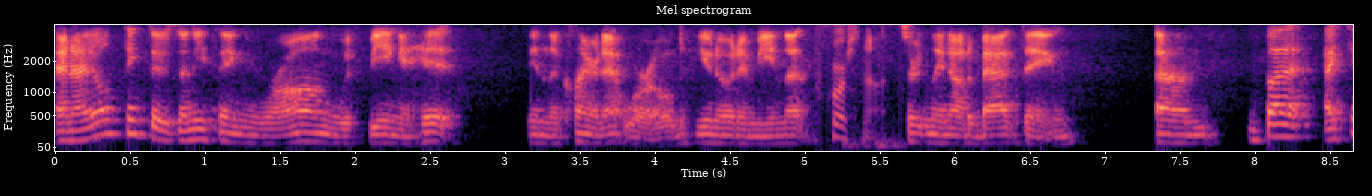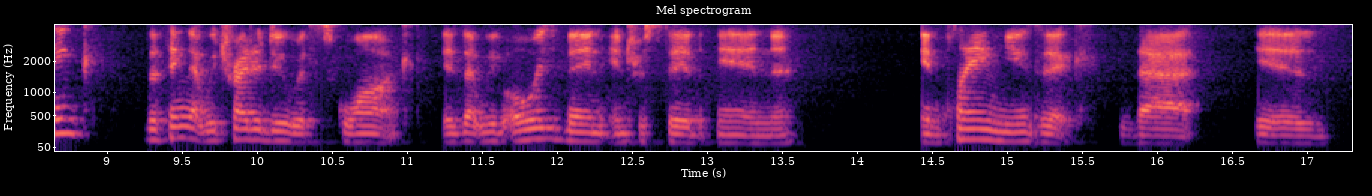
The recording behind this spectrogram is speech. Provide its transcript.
and I don't think there's anything wrong with being a hit in the clarinet world. You know what I mean? That's Of course not. certainly not a bad thing. Um, but I think the thing that we try to do with Sqwonk is that we've always been interested in in playing music that is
